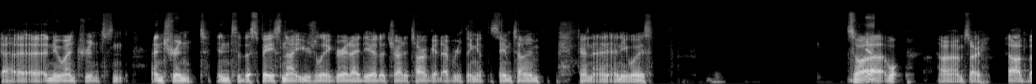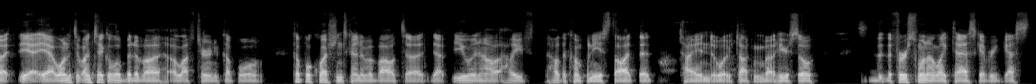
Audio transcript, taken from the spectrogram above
a, new entrant entrant into the space, not usually a great idea to try to target everything at the same time. Kind of, anyways. So, yeah. uh, well, uh, I'm sorry, uh, but yeah, yeah, I wanted to, I want to take a little bit of a, a left turn, a couple couple questions, kind of about uh, that you and how how you how the company has thought that tie into what we're talking about here. So, the, the first one I like to ask every guest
